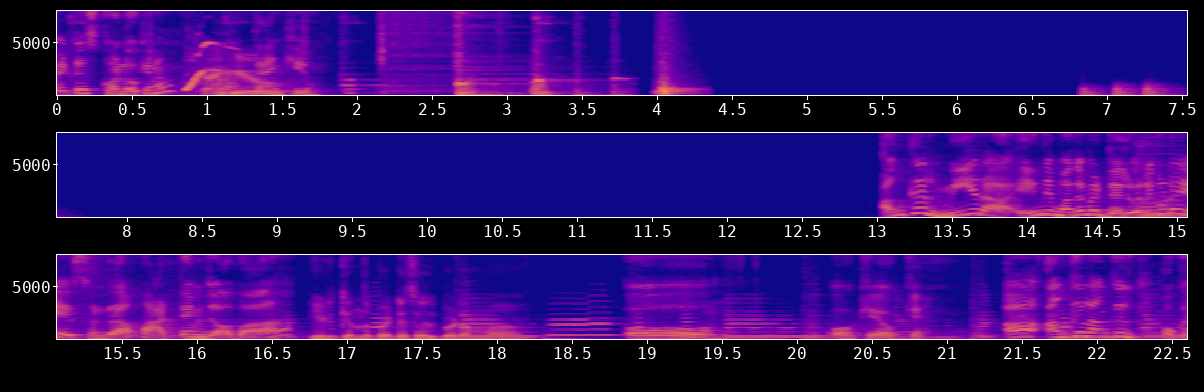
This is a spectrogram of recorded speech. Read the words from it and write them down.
పెట్టేసుకోండి ఓకేనా? Thank you thank you uncle మీరా? ఏంది మీరు డెలివరీ కూడా చేస్తుండ్రా? పార్ట్ టైం జాబా? వీడి కింద పెట్టేసి వెళ్ళిపోయాడమ్మా. ఓ ఓకే ఓకే. అంకుల్ అంకుల్ ఒక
